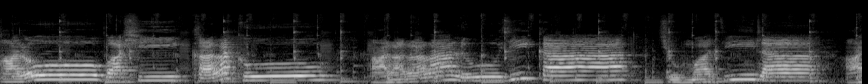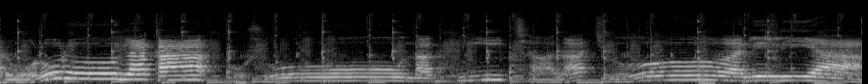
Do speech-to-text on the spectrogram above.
Harobashi karaku Ararara luzika Chumatila Arororo laka Uso naki chalacho Alilia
